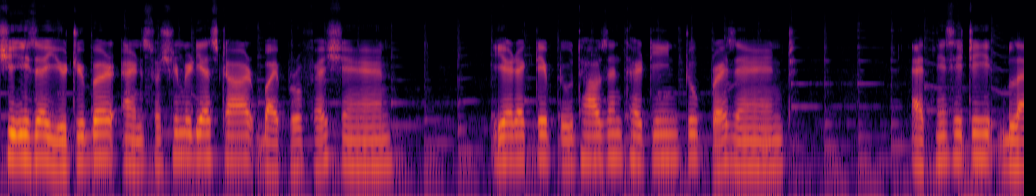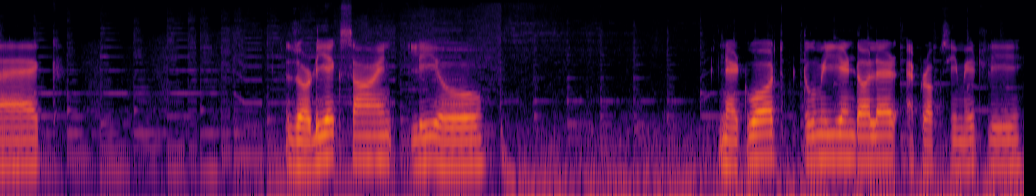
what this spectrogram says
She is a YouTuber and social media star by profession. Year active 2013 to present. Ethnicity Black. Zodiac sign Leo. Net worth $2 million approximately.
